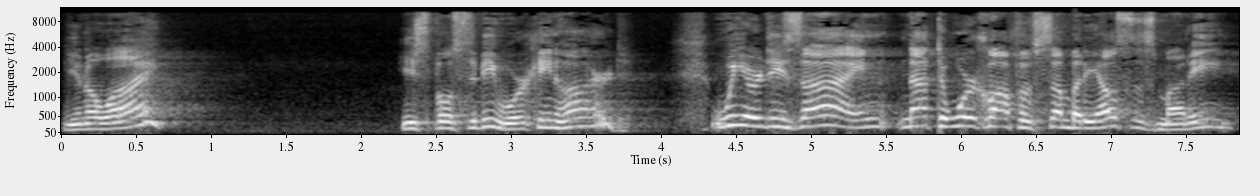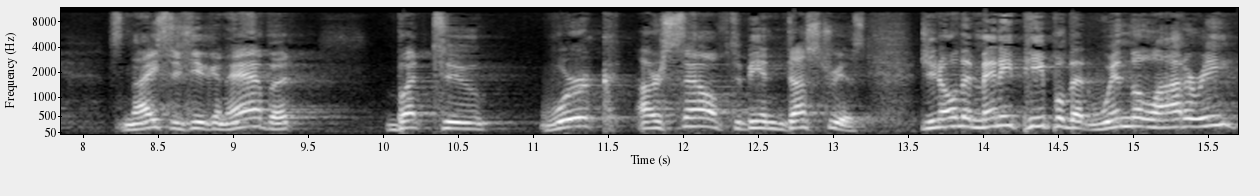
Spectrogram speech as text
You know why? He's supposed to be working hard. We are designed not to work off of somebody else's money. It's nice if you can have it, but to work ourselves, to be industrious. Do you know that many people that win the lottery,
